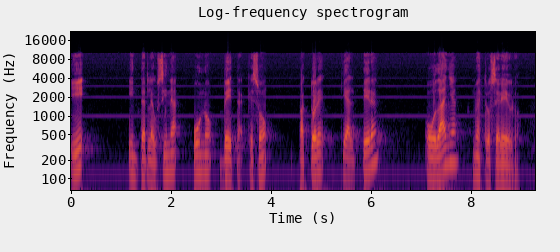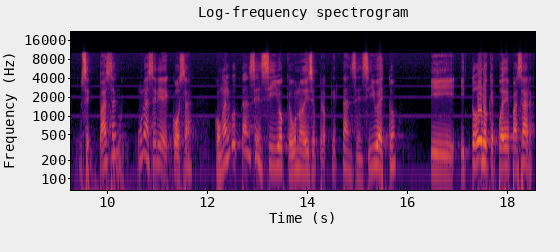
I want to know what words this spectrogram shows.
y interleucina 1 beta, que son factores que alteran o dañan nuestro cerebro. Entonces pasan una serie de cosas con algo tan sencillo que uno dice, pero qué tan sencillo esto y, todo lo que puede pasar.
